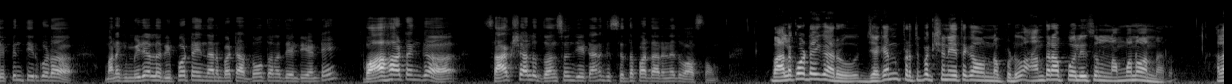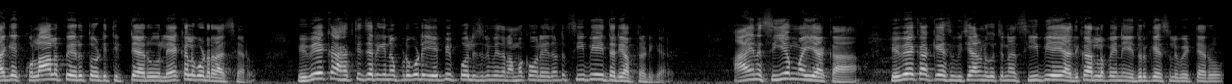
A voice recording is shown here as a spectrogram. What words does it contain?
చెప్పిన తీరు కూడా మనకి మీడియాలో రిపోర్ట్ అయిందని బట్టి అర్థమవుతున్నది ఏంటి అంటే బాహాటంగా సాక్ష్యాలు ధ్వంసం చేయడానికి సిద్ధపడ్డారనేది వాస్తవం. బాలకోటయ్య గారు జగన్ ప్రతిపక్ష నేతగా ఉన్నప్పుడు ఆంధ్ర పోలీసులు నమ్మను అన్నారు. అలాగే కులాల పేరుతోటి తిట్టారు లేఖలు కూడా రాశారు. వివేక హత్య జరిగినప్పుడు కూడా ఏపీ పోలీసుల మీద నమ్మకం లేదంటే సిబిఐ దర్యాప్తు అడిగారు. ఆయన సీఎం అయ్యాక వివేక కేసు విచారణకు వచ్చిన సిబిఐ అధికారులపైన ఎదురు కేసులు పెట్టారు.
